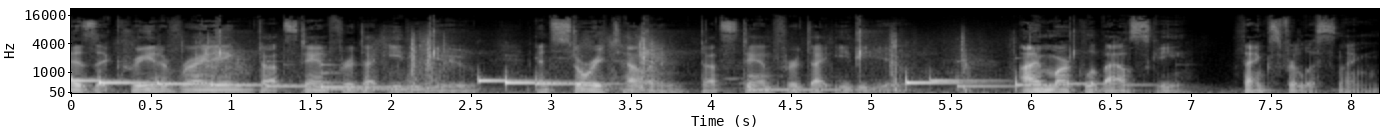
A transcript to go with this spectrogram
visit creativewriting.stanford.edu and storytelling.stanford.edu. I'm Mark Lebowski. Thanks for listening.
